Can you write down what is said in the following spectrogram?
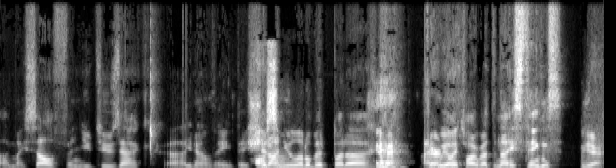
uh, myself and you too, Zach. Uh, you know, they they shit Awesome. on you a little bit, but uh, know, I- we only talk about the nice things. Yeah.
